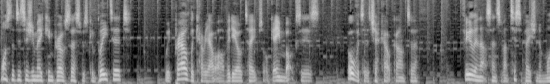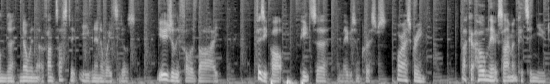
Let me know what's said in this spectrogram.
Once the decision making process was completed, We'd proudly carry out our videotapes or game boxes over to the checkout counter, feeling that sense of anticipation and wonder, knowing that a fantastic evening awaited us, usually followed by fizzy pop, pizza, and maybe some crisps or ice cream. Back at home, the excitement continued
